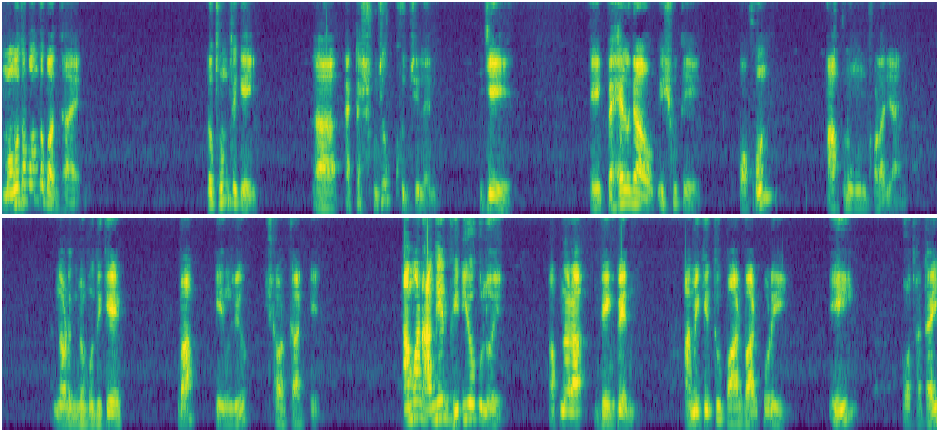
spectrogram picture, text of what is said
মমতা বন্দ্যোপাধ্যায় প্রথম থেকেই একটা সুযোগ খুঁজছিলেন যে এই পেহেলগাঁও ইস্যুতে কখন আক্রমণ করা যায়। নরেন্দ্র মোদীকে বা কেন্দ্রীয় সরকারকে। আমার আগের ভিডিওগুলোয় আপনারা দেখবেন, আমি কিন্তু বারবার করেই এই কথাটাই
